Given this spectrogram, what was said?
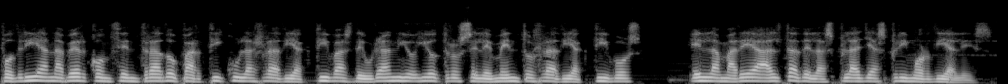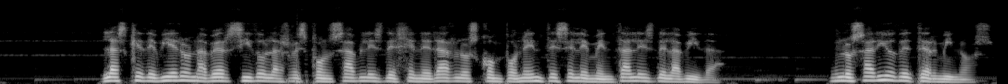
podrían haber concentrado partículas radiactivas de uranio y otros elementos radiactivos, en la marea alta de las playas primordiales. Las que debieron haber sido las responsables de generar los componentes elementales de la vida. Glosario de términos.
